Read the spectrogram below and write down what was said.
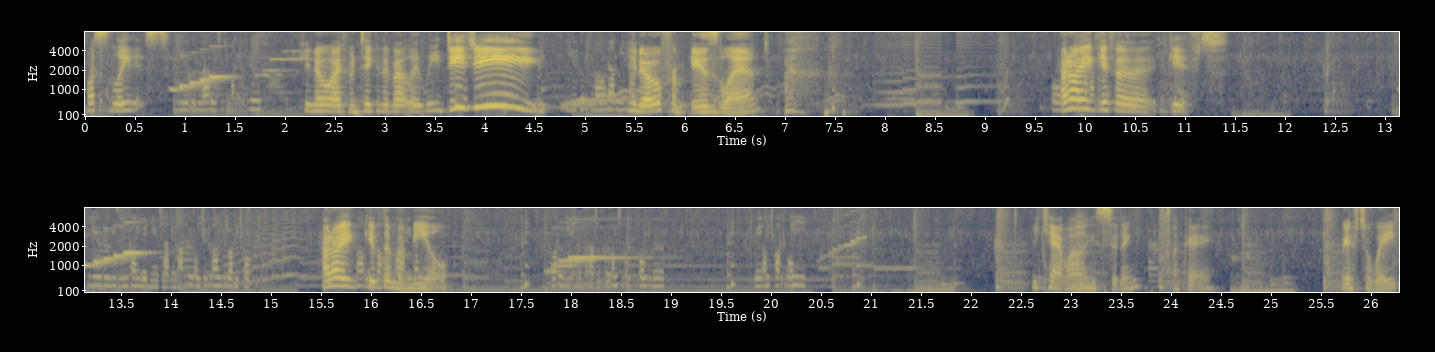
What's the latest? You know I've been thinking about lately? DG! You know, from Island. How do I give a gift? How do I give them a meal? You can't while he's sitting? Okay. We have to wait.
